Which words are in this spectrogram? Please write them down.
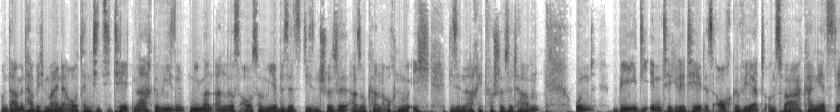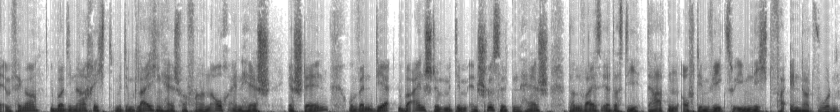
Und damit habe ich meine Authentizität nachgewiesen. Niemand anderes außer mir besitzt diesen Schlüssel, also kann auch nur ich diese Nachricht verschlüsselt haben. Und B, die Integrität ist auch gewährt. Und zwar kann jetzt der Empfänger über die Nachricht mit dem gleichen Hash-Verfahren auch einen Hash erstellen. Und wenn der übereinstimmt mit dem entschlüsselten Hash, dann weiß er, dass die Daten auf dem Weg zu ihm nicht verändert wurden.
